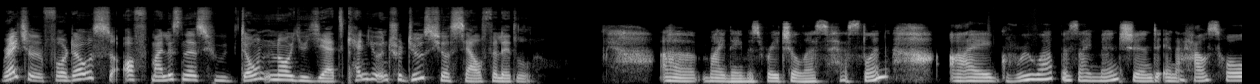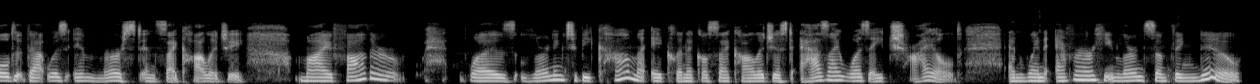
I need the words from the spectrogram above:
Rachel, for those of my listeners who don't know you yet, can you introduce yourself a little? Uh, my name is Rachel S. Heslin. I grew up, as I mentioned, in a household that was immersed in psychology. My father was learning to become a clinical psychologist as I was a child. And whenever he learned something new,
